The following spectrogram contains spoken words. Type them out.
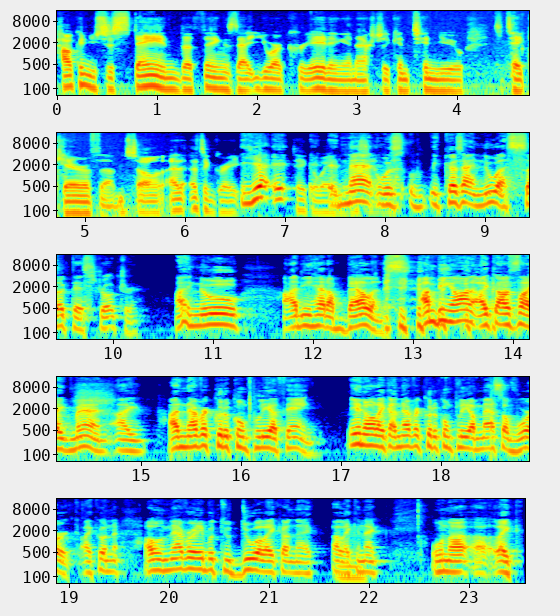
how can you sustain the things that you are creating and actually continue to take care of them? So uh, that's a great yeah it, takeaway. It, man, was because I knew I sucked at structure. I knew I didn't have a balance. I'm being honest. Like I was like, man, I I never could complete a thing. You know, like I never could complete a mess of work. I couldn't. I was never able to do like a like mm. an una, uh, like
